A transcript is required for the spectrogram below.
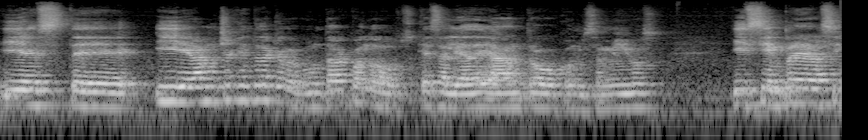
Y este, y era mucha gente la que me preguntaba cuando que salía de antro o con mis amigos. Y siempre era así,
